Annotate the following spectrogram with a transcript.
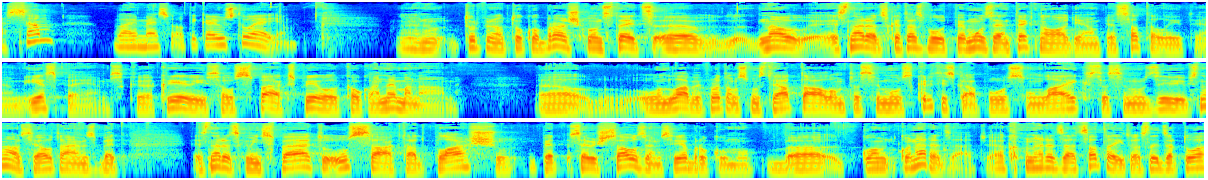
esam? Vai mēs vēl tikai uz to ejam? Nu, turpinot to, ko Brāžs kundze teica, eh, nav, es neredzu, ka tas būtu pie mūsdienu tehnoloģijām, pie satelītiem iespējams, ka Krievija savus spēkus pievilka kaut kā nemanāmi. Eh, un labi, protams, mums tie attālumi, tas ir mūsu kritiskā puse un laiks, tas ir mūsu dzīvības nāves jautājums, bet Es neredzu, ka viņi spētu uzsākt tādu plašu, sevišķi sauszemes iebrukumu, ko, ko neredzētu, ja? ko neredzētu satelītos. Līdz ar to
